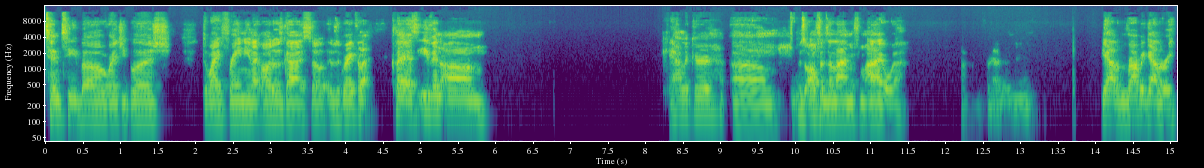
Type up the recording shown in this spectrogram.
Tim Tebow, Reggie Bush, Dwight Freeney, like all those guys. So it was a great cl- class. Even um, Gallagher, um, was offensive lineman from Iowa. Gallery, Robert Gallery.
